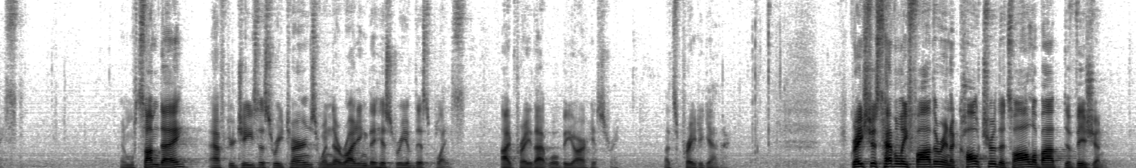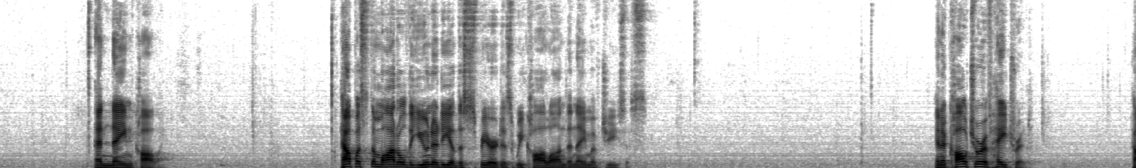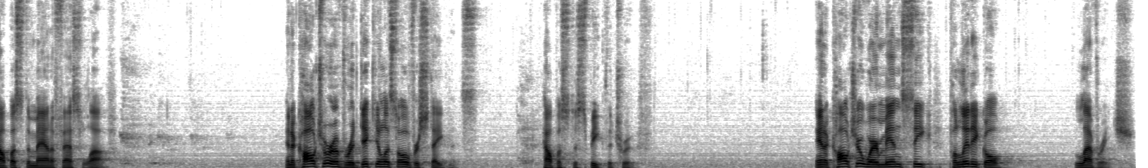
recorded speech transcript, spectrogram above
And someday, after Jesus returns, when they're writing the history of this place, I pray that will be our history. Let's pray together. Gracious Heavenly Father, in a culture that's all about division and name calling, Help us to model the unity of the Spirit as we call on the name of Jesus. In a culture of hatred, help us to manifest love. In a culture of ridiculous overstatements, help us to speak the truth. In a culture where men seek political leverage,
